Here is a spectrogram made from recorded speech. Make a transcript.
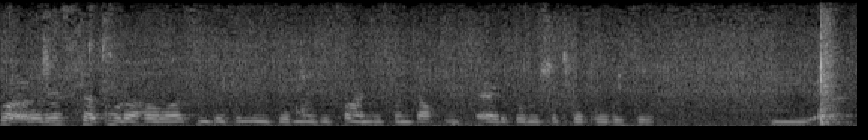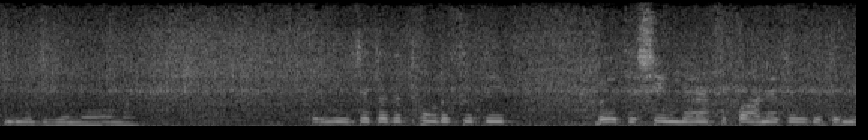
प- थोडा हवा असेल तर तुम्ही त्यामध्ये पाणी पण टाकून ॲड करू शकता थोडंसं. की अगदी म्हणजे नाही होणार. तर मी याच्यात आता थोडंसं ते तर शेंगदाण्याचं पाण्याचं होतं तर मी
